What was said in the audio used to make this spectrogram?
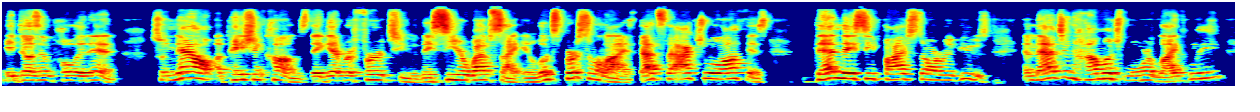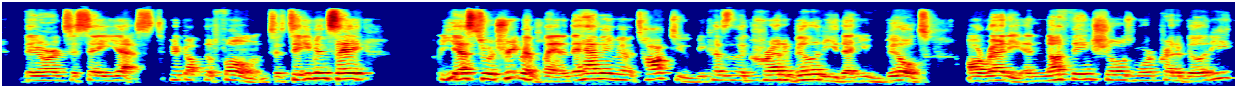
it doesn't pull it in. So now a patient comes, they get referred to, they see your website, it looks personalized. That's the actual office. Then they see five star reviews. Imagine how much more likely they are to say yes, to pick up the phone, to, to even say yes to a treatment plan. And they haven't even talked to you because of the credibility that you've built already. And nothing shows more credibility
